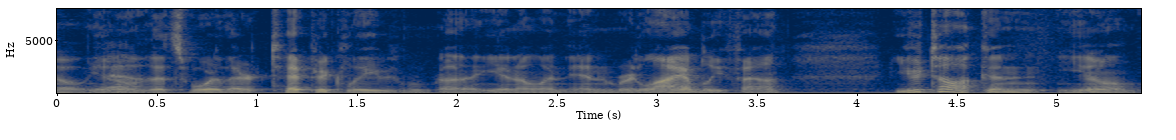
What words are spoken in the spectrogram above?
oh, you yeah. know that's where they're typically uh, you know and, and reliably found. You're talking you know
